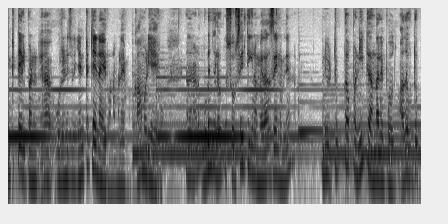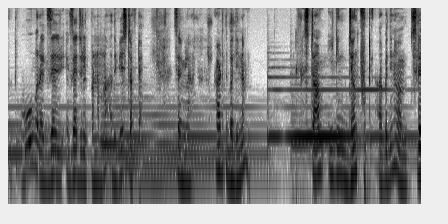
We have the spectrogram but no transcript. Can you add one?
என்டர்டெயின் பண்ண ஒரு என்ன சொல்லி என்டர்டெயின் ஆயிரும் நம்மளே காமெடி ஆயிரும். அதனால் முடிஞ்ச அளவுக்கு சொசைட்டிக்கு நம்ம ஏதாவது செய்யணும் பார்த்தீங்கன்னா டிப் டிப்டாப்பாக நீட்டாக இருந்தாலே போதும். அதை விட்டு போட்டு ஓவர் எக்ஸா எக்ஸாஜுரேட் பண்ணோம்னா அது வேஸ்ட் ஆஃப் டைம் சரிங்களா? அடுத்து பார்த்திங்கன்னா ஸ்டாப் ஈட்டிங் ஜங்க் ஃபுட் அது பார்த்திங்கன்னா சில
